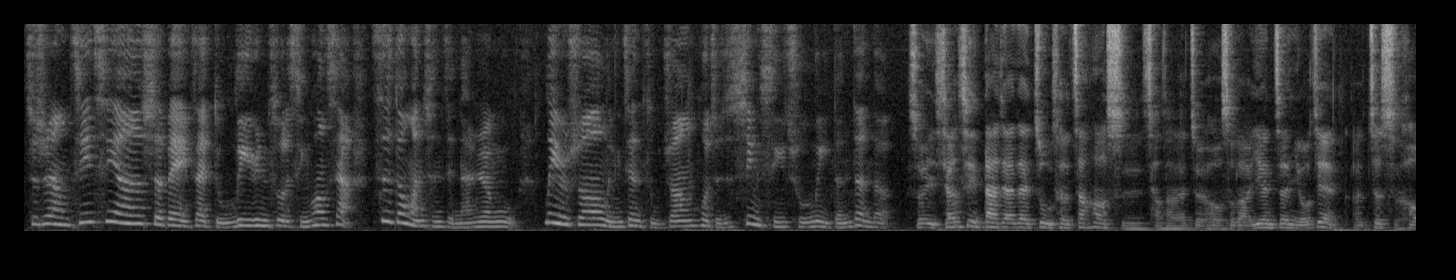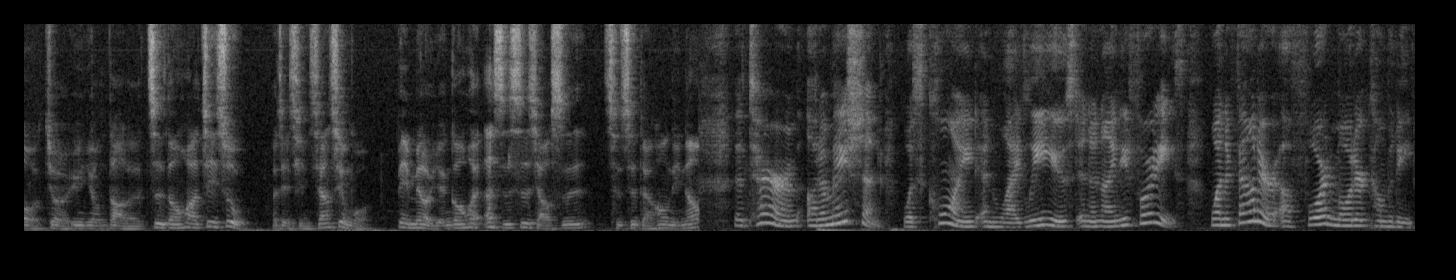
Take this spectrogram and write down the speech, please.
就是让机器啊设备在独立运作的情况下，自动完成简单任务，例如说零件组装或者是信息处理等等的。所以相信大家在注册账号时，常常在最后收到验证邮件，而这时候就运用到了自动化技术，而且请相信我。并没有员工会二十四小时迟迟等候您哦。The term automation was coined and widely used in the 1940s when the founder of Ford Motor Company,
